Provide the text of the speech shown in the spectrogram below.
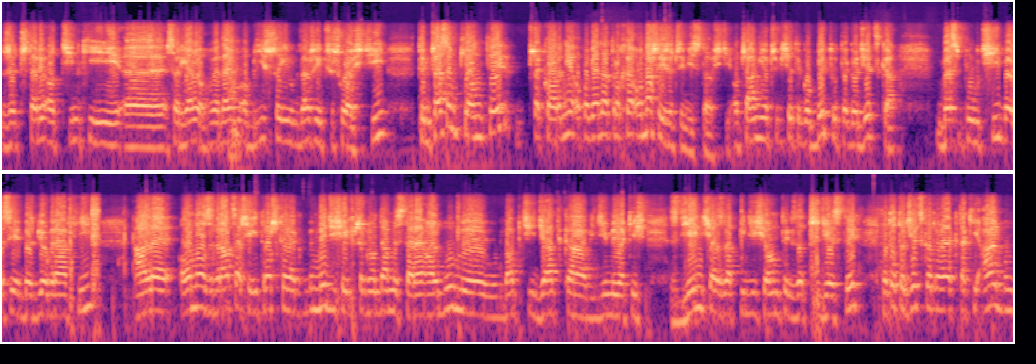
że cztery odcinki e, serialu opowiadają o bliższej lub dalszej przyszłości. Tymczasem piąty przekornie opowiada trochę o naszej rzeczywistości. Oczami oczywiście tego bytu, tego dziecka, bez płci, bez, bez biografii, ale ono zwraca się i troszkę jakby my dzisiaj przeglądamy stare albumy u babci, dziadka, widzimy jakieś zdjęcia z lat 50., z lat 30., no to to dziecko trochę jak taki album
